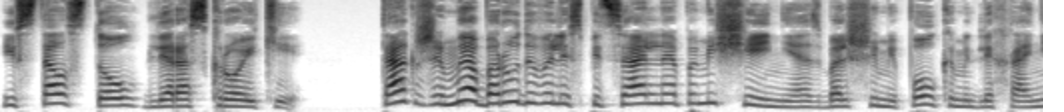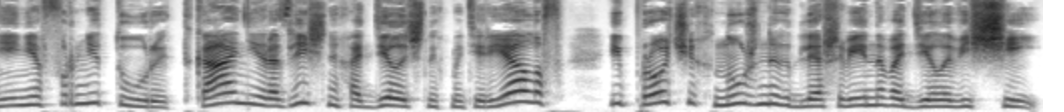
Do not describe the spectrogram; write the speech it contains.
и встал стол для раскройки. Также мы оборудовали специальное помещение с большими полками для хранения фурнитуры, тканей, различных отделочных материалов и прочих нужных для швейного дела вещей.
